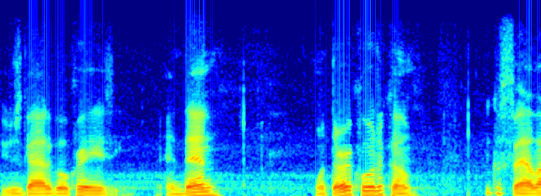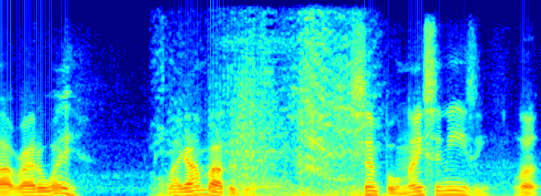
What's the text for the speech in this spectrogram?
You just gotta go crazy. And then when third quarter come, you can foul out right away. Like I'm about to do. Simple, nice and easy. Look.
